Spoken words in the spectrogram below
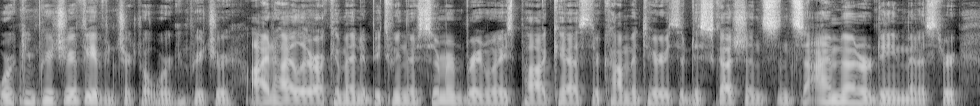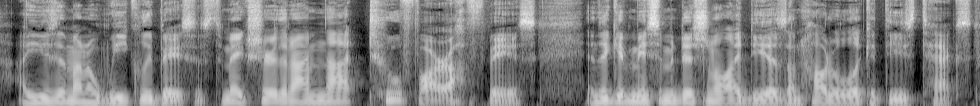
Working Preacher, if you haven't checked out Working Preacher, I'd highly recommend it between their Sermon Brainwaves podcast, their commentaries, their discussions. Since I'm not an ordained minister, I use them on a weekly basis to make sure that I'm not too far off base and to give me some additional ideas on how to look at these texts.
